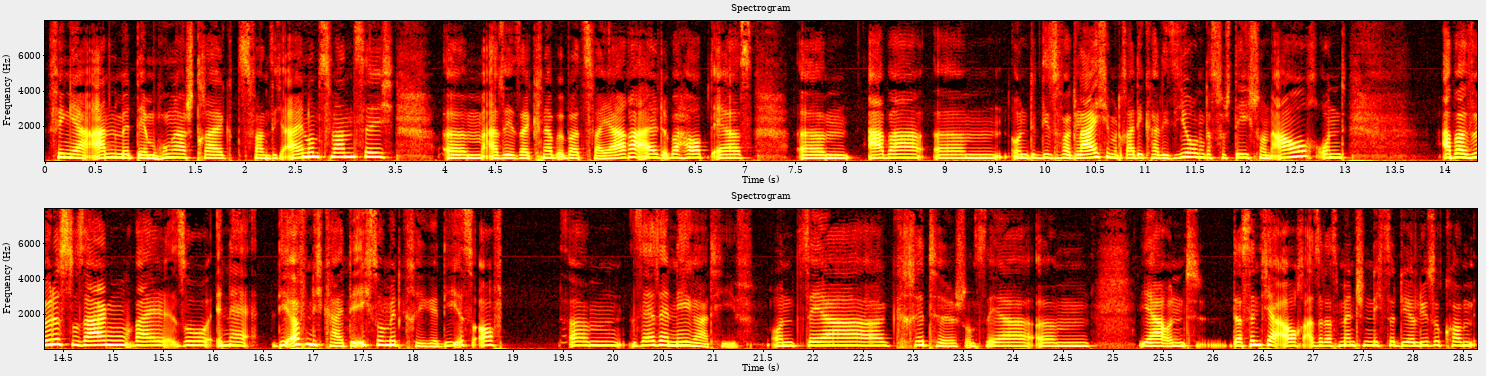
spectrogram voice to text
fing ja an mit dem Hungerstreik 2021. Ähm, also ihr seid knapp über zwei Jahre alt überhaupt erst. Ähm, aber, ähm, und diese Vergleiche mit Radikalisierung, das verstehe ich schon auch. Und, aber würdest du sagen, weil so in der, die Öffentlichkeit, die ich so mitkriege, die ist oft ähm, sehr, sehr negativ und sehr kritisch und sehr, ähm, ja, und das sind ja auch, also dass Menschen nicht zur Dialyse kommen,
